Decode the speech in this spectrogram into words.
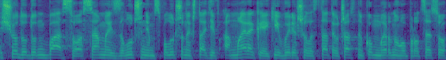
щодо Донбасу, а саме із залученням Сполучених Штатів Америки, які вирішили стати учасником мирного процесу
